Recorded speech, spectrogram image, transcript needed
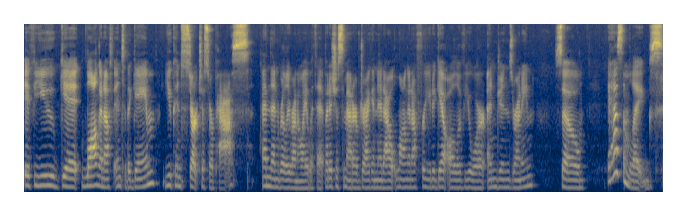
if you get long enough into the game, you can start to surpass and then really run away with it. But it's just a matter of dragging it out long enough for you to get all of your engines running. So it has some legs.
